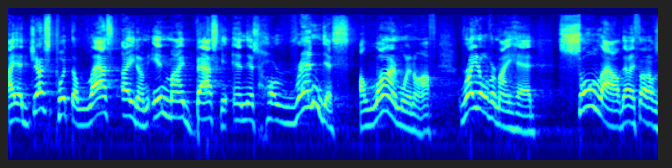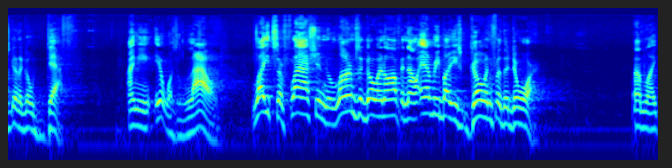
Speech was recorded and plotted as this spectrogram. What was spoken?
I had just put the last item in my basket, and this horrendous alarm went off right over my head, so loud that I thought I was going to go deaf. I mean, it was loud. Lights are flashing, alarms are going off, and now everybody's going for the door. I'm like,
